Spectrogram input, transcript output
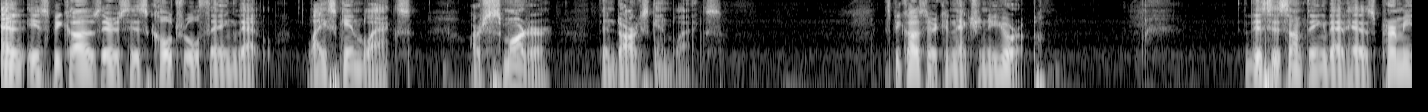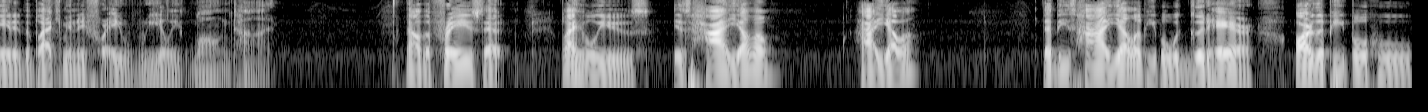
And it's because there's this cultural thing that light skinned blacks are smarter than dark skinned blacks. It's because their connection to Europe. This is something that has permeated the black community for a really long time. Now, the phrase that black people use is high yellow, high yellow that these high yellow people with good hair are the people who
